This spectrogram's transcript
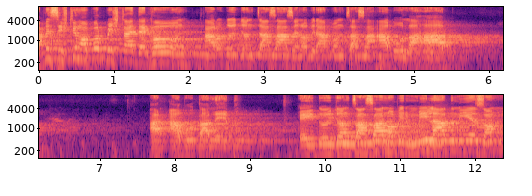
আপনি সিস্টেম অপর পৃষ্ঠায় দেখুন, আরও দুইজন চাষা আছে, নবীর আপন চাষা আবু লাহাব আর আবু তালেব। এই দুইজন চাষা নবীর মিলাদ নিয়ে জন্ম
